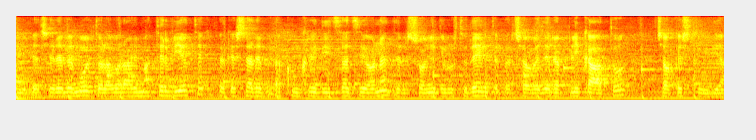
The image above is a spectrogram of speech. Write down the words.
Mi piacerebbe molto lavorare in Mater Biotech perché sarebbe la concretizzazione del sogno di uno studente, perciò vedere applicato ciò che studia,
